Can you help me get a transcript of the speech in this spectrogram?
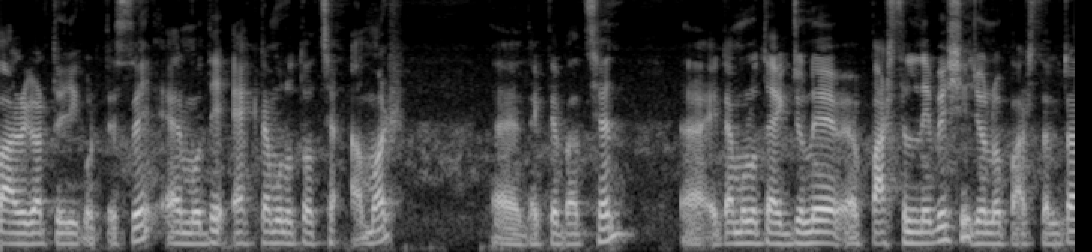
বার্গার তৈরি করতেছে। এর মধ্যে একটা মূলত হচ্ছে আমার। দেখতে পাচ্ছেন। এটা মূলত একজনে পার্সেল নেবে সেই জন্য পার্সেলটা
